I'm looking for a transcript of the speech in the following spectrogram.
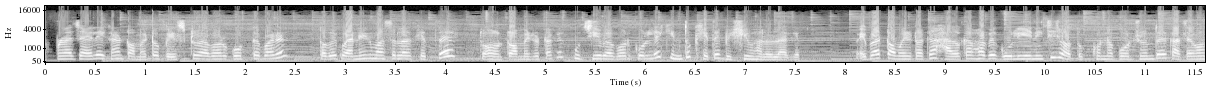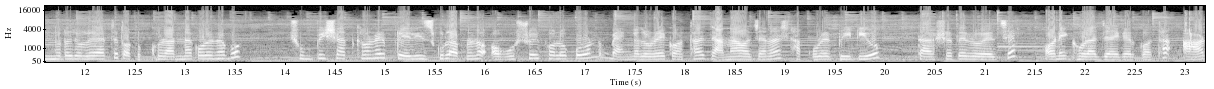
আপনারা চাইলে এখানে টমেটো পেস্টও ব্যবহার করতে পারেন, তবে পনির মশলার ক্ষেত্রে টমেটোটাকে কুচিয়ে ব্যবহার করলে কিন্তু খেতে বেশি ভালো লাগে। এবার টমেটোটাকে হালকাভাবে গলিয়ে নিচ্ছি, যতক্ষণ না পর্যন্ত এর কাঁচা গন্ধটা চলে যাচ্ছে ততক্ষণ রান্না করে নেব। সুম্পির সাত খাওয়ানোর প্লেলিস্টগুলো আপনারা অবশ্যই ফলো করুন। ব্যাঙ্গালোরের কথা, জানা অজানা, ঠাকুরের ভিডিও তার সাথে রয়েছে। অনেক ঘোরার জায়গার কথা আর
